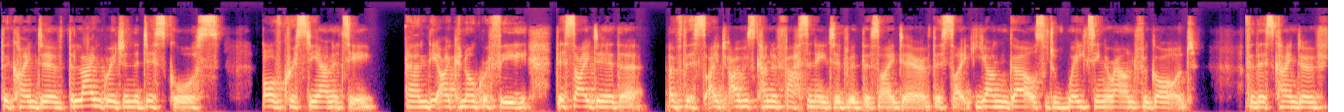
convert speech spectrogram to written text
the kind of the language and the discourse of Christianity and the iconography. This idea that of this, I, I was kind of fascinated with this idea of this like young girl sort of waiting around for God for this kind of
